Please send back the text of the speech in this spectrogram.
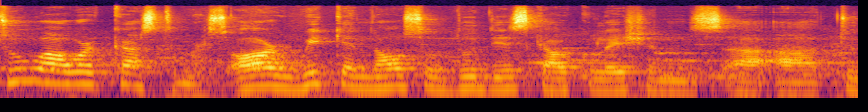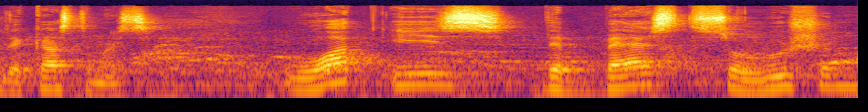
to our customers, or we can also do these calculations uh, uh, to the customers, what is the best solution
